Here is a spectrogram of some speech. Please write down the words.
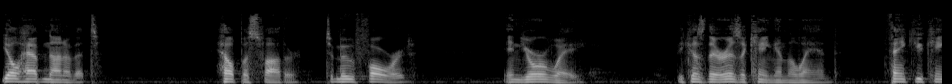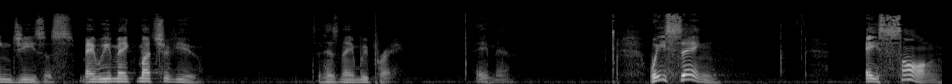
You'll have none of it. Help us, Father, to move forward in your way because there is a king in the land. Thank you, King Jesus. May we make much of you. It's in his name we pray. Amen we sing a song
